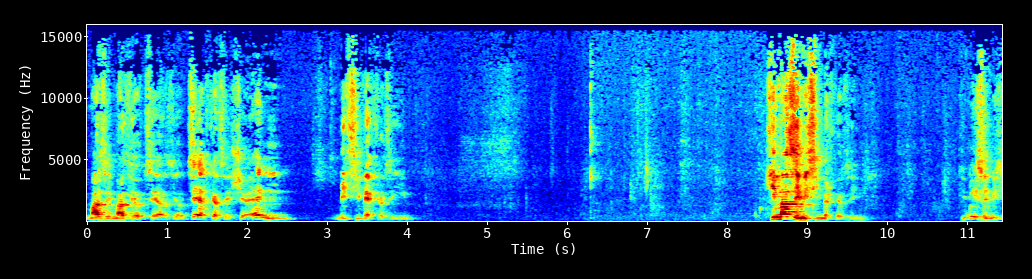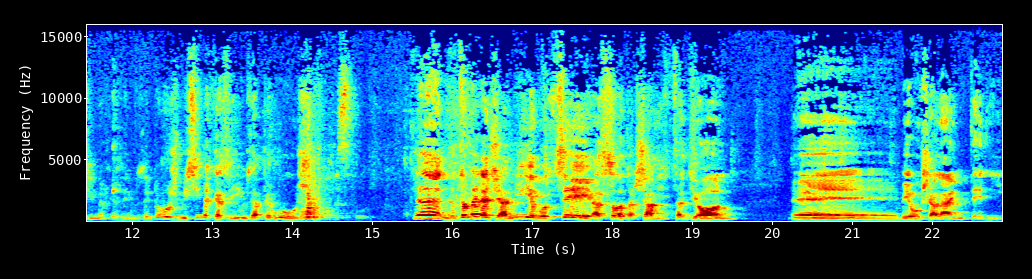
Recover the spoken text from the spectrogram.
מה, זה, מה זה יוצר? זה יוצר כזה שאין מיסים מרכזיים. כי מה זה מיסים מרכזיים? כי מי זה מיסים מרכזיים? זה פירוש, מיסים מרכזיים זה הפירוש... כן, זאת אומרת שאני רוצה לעשות עכשיו איצטדיון אה, בירושלים, טדי,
